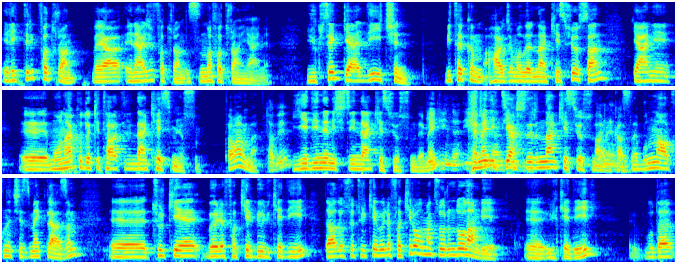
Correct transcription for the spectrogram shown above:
elektrik faturan veya enerji faturan, ısınma faturan yani yüksek geldiği için bir takım harcamalarından kesiyorsan yani e, Monaco'daki tatilinden kesmiyorsun. Tamam mı? Tabii. Yediğinden içtiğinden kesiyorsun demek. Yediğinden, Temel ihtiyaçlarından kesiyorsun Aynen demek öyle. aslında. Bunun altını çizmek lazım. Ee, Türkiye böyle fakir bir ülke değil. Daha doğrusu Türkiye böyle fakir olmak zorunda olan bir e, ülke değil. Bu da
